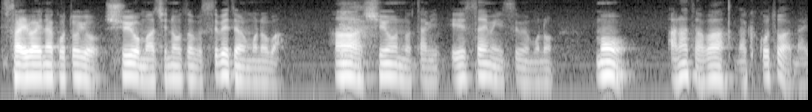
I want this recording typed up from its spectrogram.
幸いなことよ。主を待ち望むすべての者はああシオンの民エルサレムに住む者もうあなたは泣くことはない。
